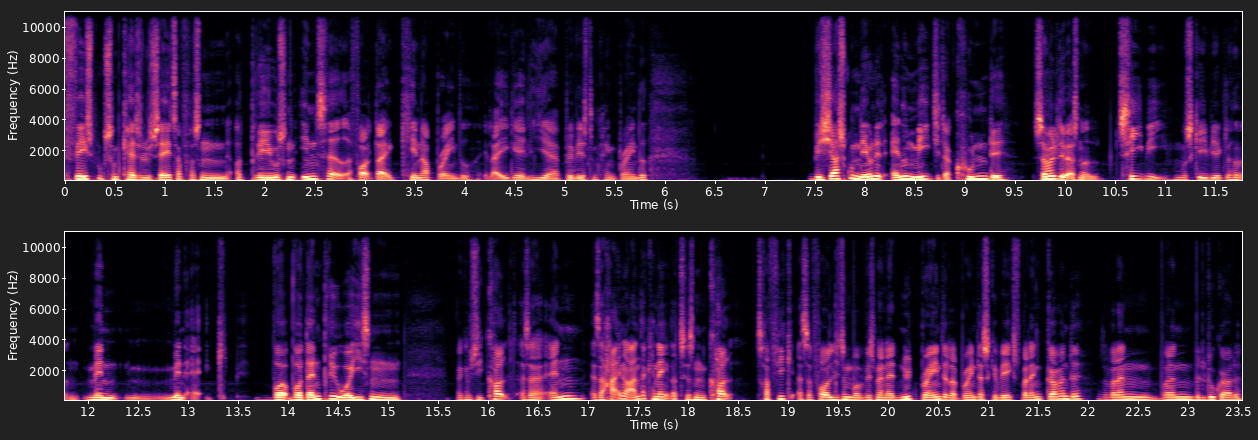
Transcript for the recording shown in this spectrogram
Facebook som katalysator for sådan at drive sådan indtaget af folk, der ikke kender brandet, eller ikke lige er bevidst omkring brandet. Hvis jeg skulle nævne et andet medie, der kunne det, så ville det være sådan noget tv, måske i virkeligheden. Men, men øh, hvordan driver I sådan hvad kan man sige, koldt, altså anden, altså har I nogle andre kanaler til sådan kold trafik, altså for ligesom, hvis man er et nyt brand, eller brand, der skal vækst, hvordan gør man det? Altså, hvordan, hvordan vil du gøre det?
